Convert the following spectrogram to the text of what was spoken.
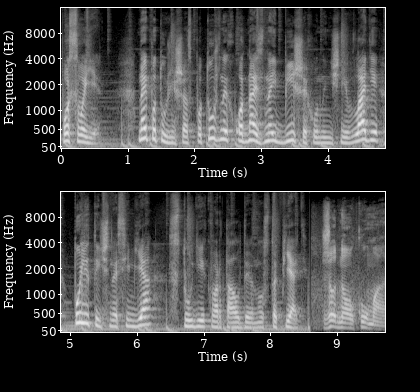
по своє. Найпотужніша з потужних, одна з найбільших у нинішній владі політична сім'я студії Квартал 95. Жодного кума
